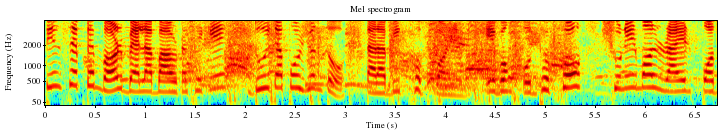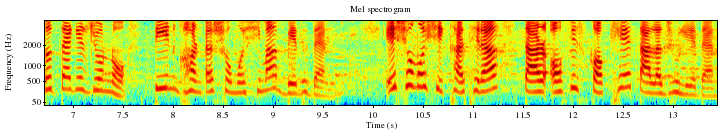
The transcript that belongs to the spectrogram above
তিন সেপ্টেম্বর বেলা বারোটা থেকে দুইটা পর্যন্ত তারা বিক্ষোভ করেন এবং অধ্যক্ষ সুনির্মল রায়ের পদত্যাগের জন্য তিন ঘণ্টা সময়সীমা বেঁধে দেন। এ সময় শিক্ষার্থীরা তার অফিস কক্ষে তালা ঝুলিয়ে দেন।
